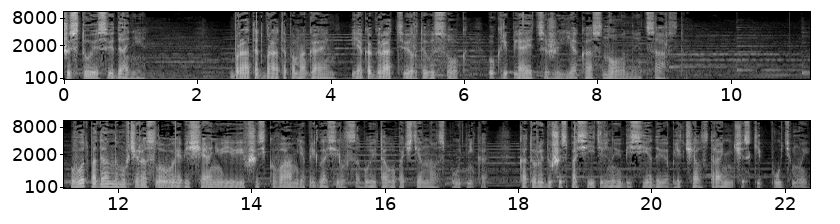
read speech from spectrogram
Шестое свидание. Брат от брата помогаем, яко град тверд и высок, укрепляется же, яко основанное царство. Вот по данному вчера слову и обещанию, явившись к вам, я пригласил с собой и того почтенного спутника, который душеспасительную беседой облегчал страннический путь мой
